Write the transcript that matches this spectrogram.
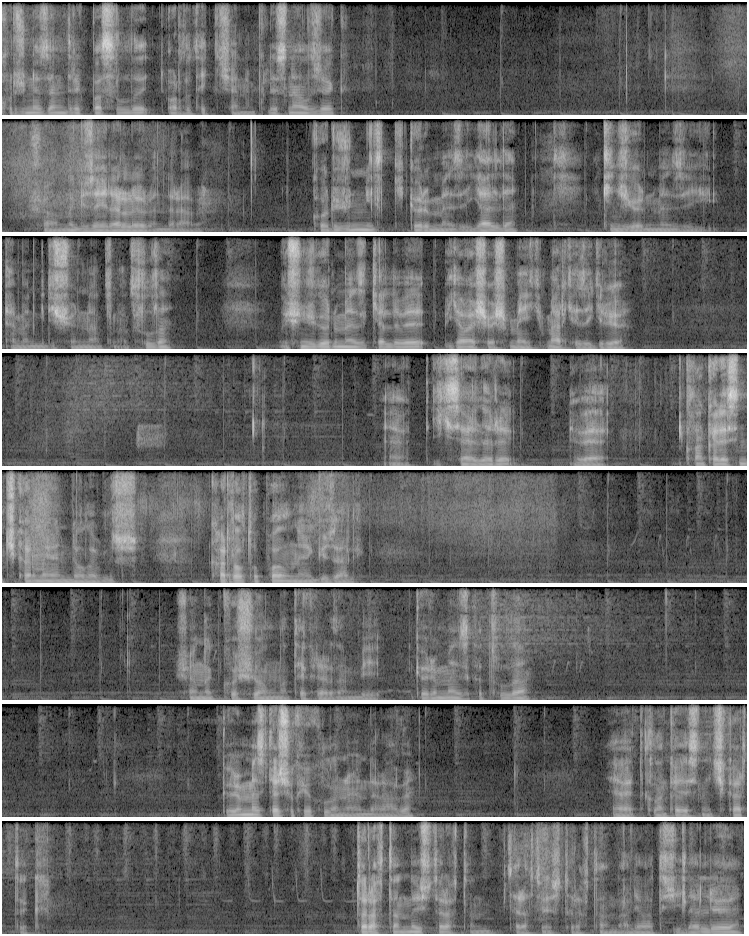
Kurucunun üzerine direkt basıldı. Orada tek cehennem kulesini alacak. Şu anda güzel ilerliyor Önder abi. Koruyucunun ilk görünmezliği geldi. İkinci görünmezliği hemen gidiş yönüne altına atıldı. Üçüncü görünmezlik geldi ve yavaş yavaş make merkeze giriyor. Evet, iki sayıları ve Klan kalesini çıkarma yönünde olabilir. Kartal topu alınıyor güzel. Şu anda koşu yoluna tekrardan bir görünmezlik atıldı. Görünmezlikler çok iyi kullanıyor Önder abi. Evet klan kalesini çıkarttık. Taraftan da üst taraftan bir taraftan üst taraftan da alev atıcı ilerliyor.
